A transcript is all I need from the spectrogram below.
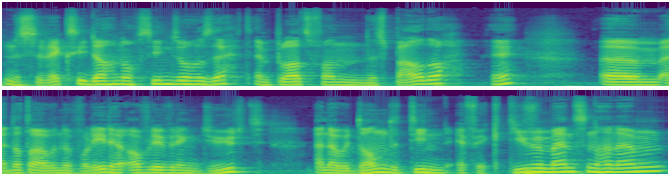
een selectiedag nog zien, zo gezegd, in plaats van een speldag. Hè? Um, en dat dat een volledige aflevering duurt. En dat we dan de tien effectieve mensen gaan hebben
